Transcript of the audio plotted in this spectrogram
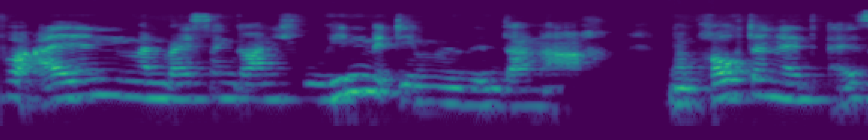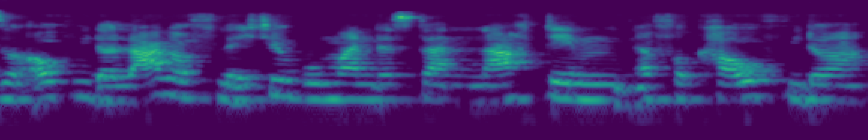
vor allem, man weiß dann gar nicht, wohin mit den Möbeln danach. Man braucht dann halt also auch wieder Lagerfläche, wo man das dann nach dem äh, Verkauf wieder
